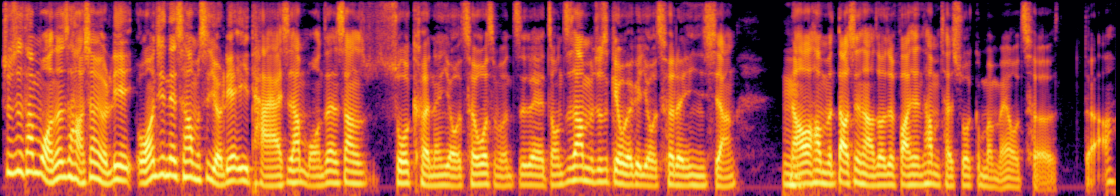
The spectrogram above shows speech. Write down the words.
就是他们网站上好像有列，我忘记那车他们是有列一台，还是他们网站上说可能有车或什么之类。总之他们就是给我一个有车的印象。然后他们到现场之后就发现，他们才说根本没有车。对啊，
